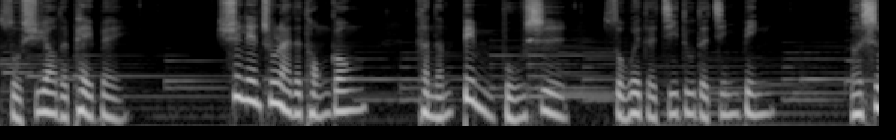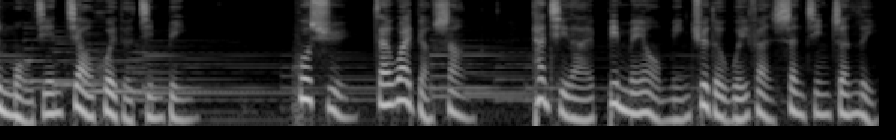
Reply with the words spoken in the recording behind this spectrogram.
所需要的配备，训练出来的童工可能并不是所谓的基督的精兵，而是某间教会的精兵。或许在外表上看起来并没有明确的违反圣经真理。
